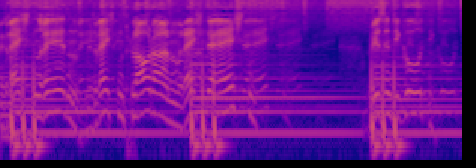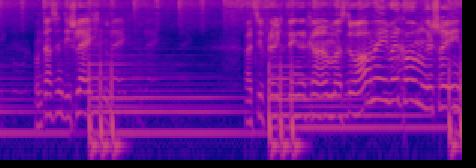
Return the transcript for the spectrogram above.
Mit rechten Reden, mit rechten Plaudern, rechte Echten. Wir sind die Guten und das sind die Schlechten. Als die Flüchtlinge kamen, hast du auch nicht willkommen geschrien.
